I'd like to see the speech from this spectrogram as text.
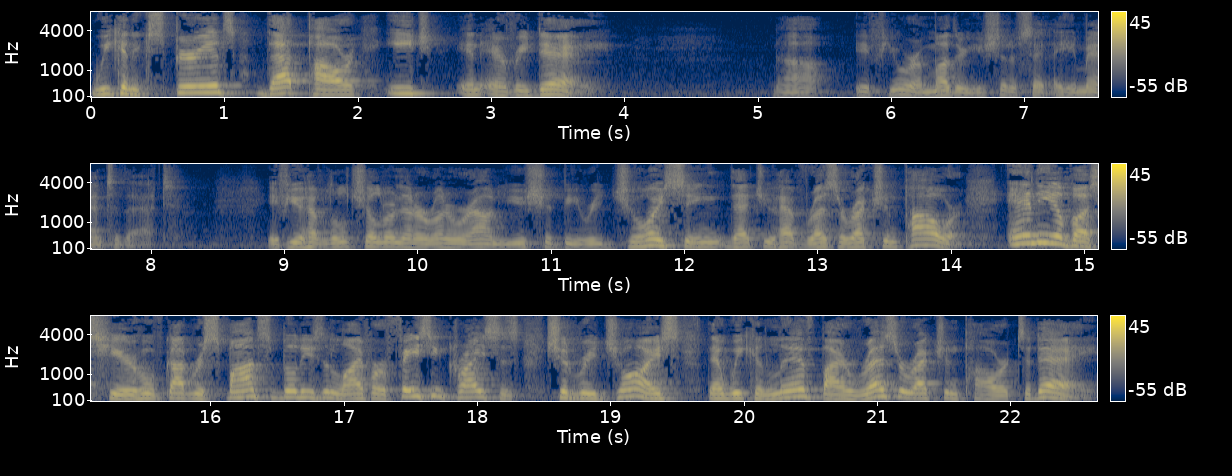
We can experience that power each and every day. Now, if you were a mother, you should have said amen to that. If you have little children that are running around, you should be rejoicing that you have resurrection power. Any of us here who've got responsibilities in life or facing crisis should rejoice that we can live by resurrection power today.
